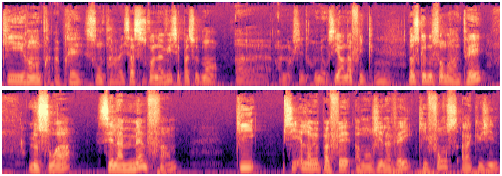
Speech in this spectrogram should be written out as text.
qui rentre après son travail, ça, c'est ce qu'on a vu, c'est pas seulement euh, en Occident, mais aussi en Afrique. Mhm. Lorsque nous sommes rentrés, le soir, c'est la même femme qui, si elle n'avait pas fait à manger la veille, qui fonce à la cuisine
